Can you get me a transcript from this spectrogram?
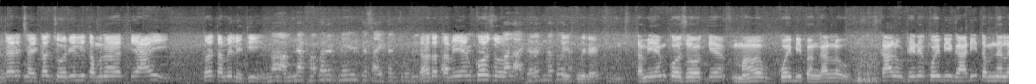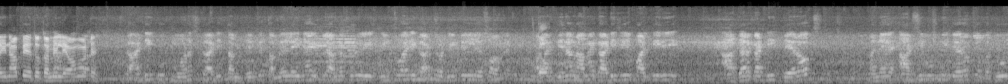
અત્યારે સાયકલ ચોરીલી તમને ત્યાં આવી તો તમે લીધી. ના અમને ખબર જ નહીં કે સાયકલ ચોરી હા, તો તમે એમ કહો છો. કાલ જ નતો એક મિનિટ. તમે એમ કહો છો કે મારે કોઈ બી ભંગાર લઉં. કાલ ઉઠીને કોઈ બી ગાડી તમને લઈને આપે તો તમે લેવા માટે? ગાડી કોઈક માણસ ગાડી તમ જેમ કે તમે લઈને એટલે અમે પૂરી ઇન્ક્વાયરી કાઢશો ડિટેલ લેશો અમે. અમારે જેના નામે ગાડી છે એ પાર્ટીની આધાર કાર્ડની ઝેરોક્સ અને આરસી બુકની ઝેરોક્સ બધું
